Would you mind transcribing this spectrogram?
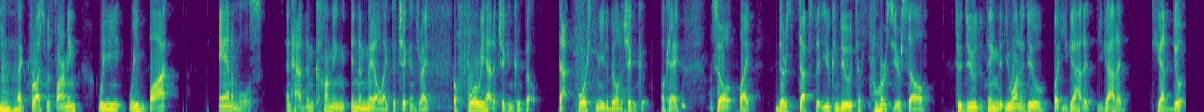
Mhm. Like for us with farming, we we bought animals and had them coming in the mail like the chickens, right? Before we had a chicken coop built. That forced me to build a chicken coop. Okay. So like there's steps that you can do to force yourself to do the thing that you want to do, but you gotta you gotta you gotta do it.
